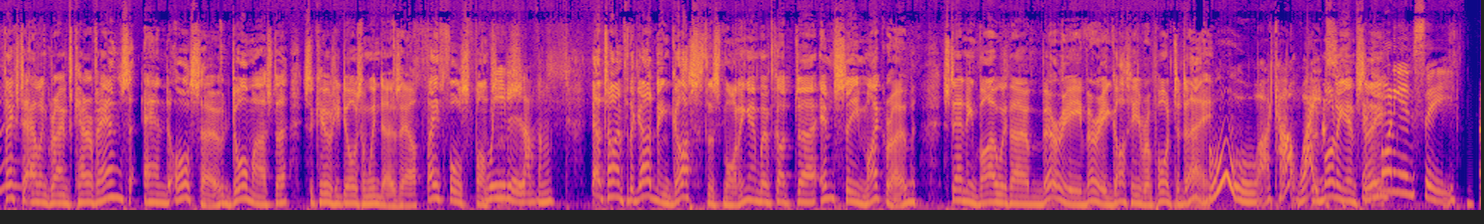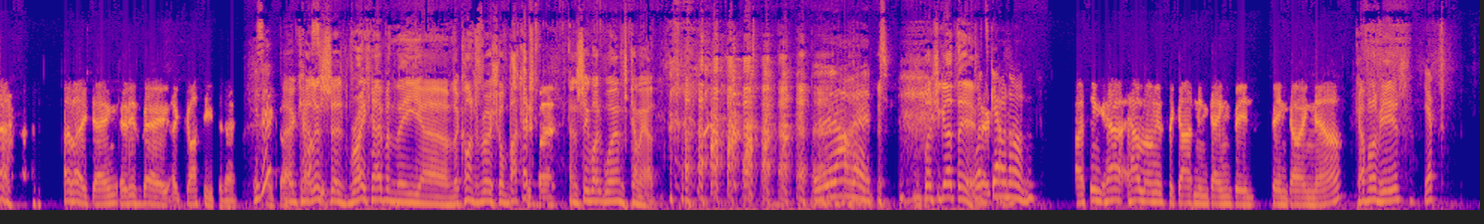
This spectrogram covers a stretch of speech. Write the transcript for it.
Thanks to Alan Graham's Caravans and also Doormaster Security Doors and Windows, our faithful sponsors. We love them. Now, time for the gardening goss this morning, and we've got uh, MC Microbe standing by with a very, very gossy report today. Ooh, I can't wait. Good morning, MC. Good morning, MC. Hello, gang. It is very uh, gossy today. Is it? Okay, let's uh, break open the uh, the controversial bucket and see what worms come out. Love it. What you got there? What's going on? I think how how long has the gardening gang been been going now? Couple of years. Yep.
